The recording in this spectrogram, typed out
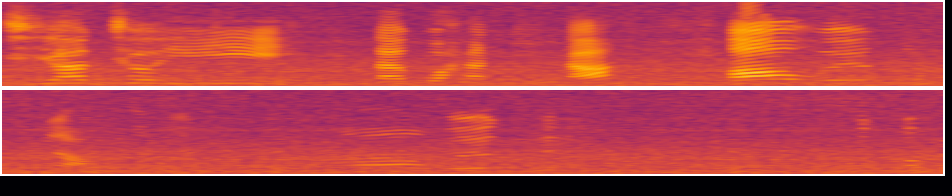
지하철이 있다고 합니다. 아, 왜 그러냐? 아, 왜 그래? 조금만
